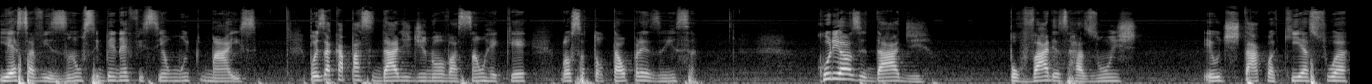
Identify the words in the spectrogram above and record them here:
e essa visão se beneficiam muito mais, pois a capacidade de inovação requer nossa total presença. Curiosidade, por várias razões, eu destaco aqui a sua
